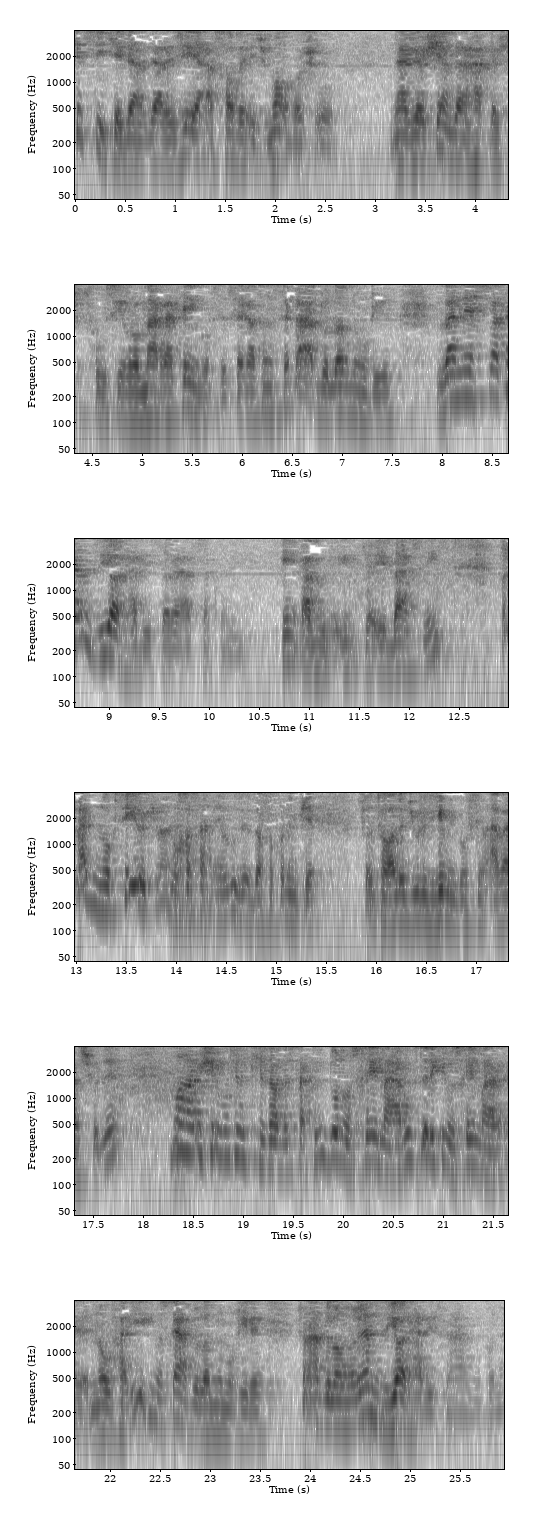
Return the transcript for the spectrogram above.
کسی که در درجه اصحاب اجماع باشه و نجاشی هم در حقش توصیق رو مرته این گفته سقطان سقه عبدالله بن مغیره و نسبتا زیاد حدیث داره از سکونی. این قبول این بحث نیست. فقط نکته ای رو که من می‌خواستم امروز اضافه کنیم که چون تا حالا جور دیگه می‌گفتیم عوض شده ما همیشه می‌گفتیم کتاب سکونی دو نسخه معروف داره که نسخه مر... نوفلیه که نسخه عبدالله بن مغیره. چون عبدالله بن مغیره هم زیاد حدیث نقل می‌کنه.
